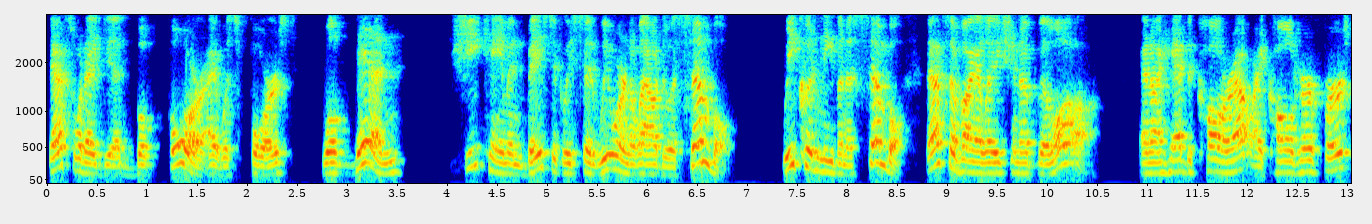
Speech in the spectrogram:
that's what I did before I was forced. Well, then she came and basically said we weren't allowed to assemble. We couldn't even assemble. That's a violation of the law. And I had to call her out. I called her first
